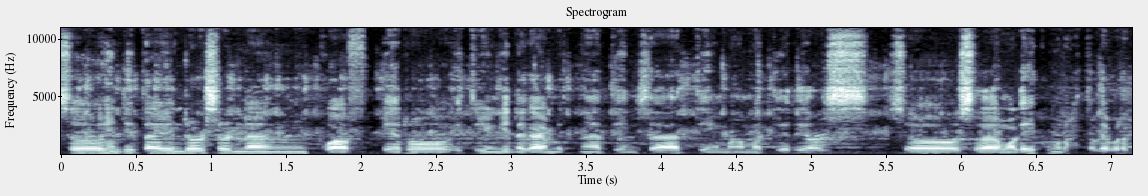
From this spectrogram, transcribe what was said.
So hindi tayo endorser ng Coaf pero ito yung ginagamit natin sa ating mga materials. So assalamualaikum warahmatullahi wabarakatuh.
